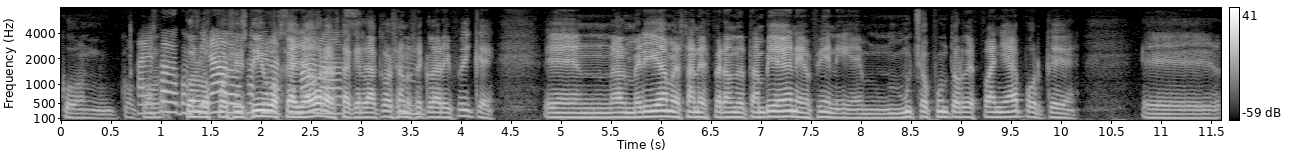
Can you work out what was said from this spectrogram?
Con, con, los positivos que hay ahora, hasta que la cosa no se mm. clarifique. En Almería me están esperando también, en fin, y en muchos puntos de España porque eh,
